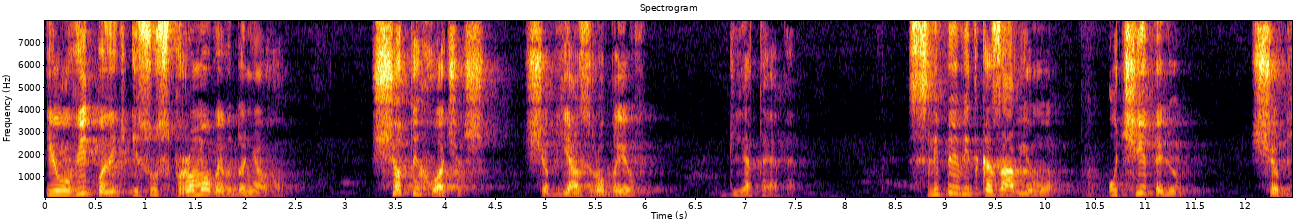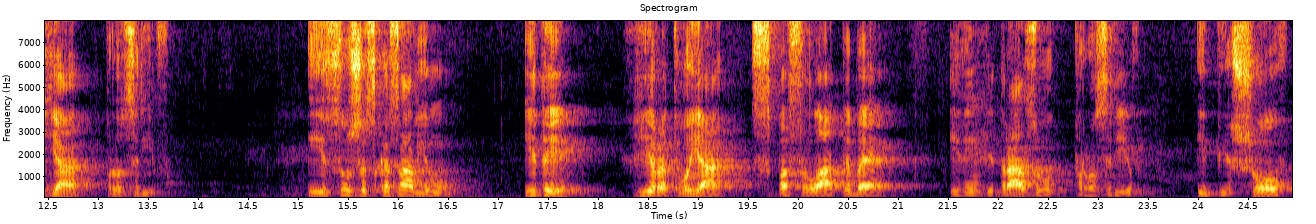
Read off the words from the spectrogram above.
І у відповідь Ісус промовив до нього: Що ти хочеш, щоб я зробив для тебе? Сліпий відказав йому, Учителю, щоб я прозрів. І Ісус же сказав йому: Іди, віра твоя спасла тебе. І він відразу прозрів і пішов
